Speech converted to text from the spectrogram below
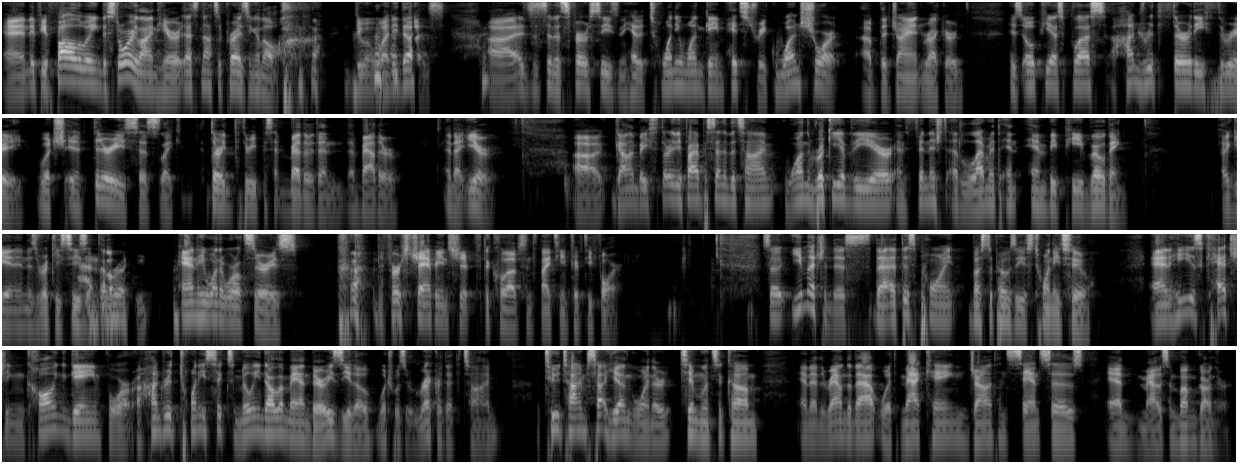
And if you're following the storyline here, that's not surprising at all. Doing what he does. Uh, it's just in his first season, he had a 21 game hit streak, one short of the Giant record. His OPS plus 133, which in theory says like 33% better than the batter in that year. Uh, got on base 35% of the time, won Rookie of the Year, and finished 11th in MVP voting. Again in his rookie season. Oh, rookie. and he won the World Series, the first championship for the club since 1954. So you mentioned this that at this point Buster Posey is 22, and he is catching, calling a game for 126 million dollar man Barry Zito, which was a record at the time. A two-time Cy Young winner Tim Lincecum, and then rounded out with Matt Cain, Jonathan Sanchez, and Madison Bumgarner.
